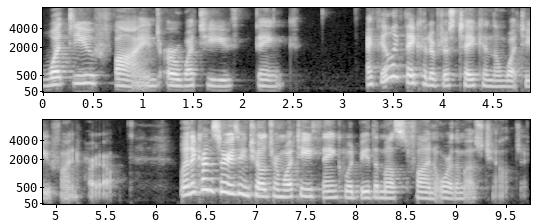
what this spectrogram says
what do you find or what do you think? I feel like they could have just taken the what do you find part out. When it comes to raising children, what do you think would be the most fun or the most challenging?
